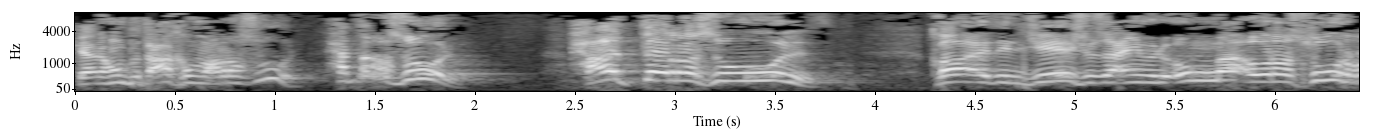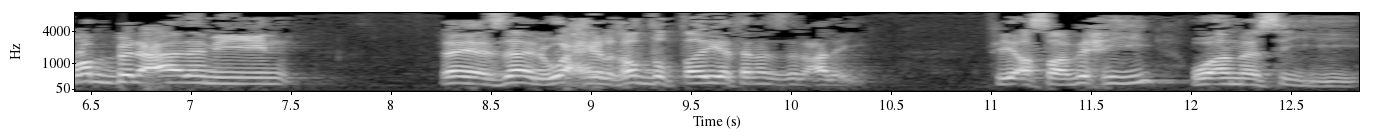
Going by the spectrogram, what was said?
كانوا هم بيتعاقبوا مع الرسول حتى الرسول حتى الرسول. قائد الجيش وزعيم الأمة ورسول رب العالمين. لا يزال وحي الغض الطري يتنزل عليه في أصابعه وأماسيه.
